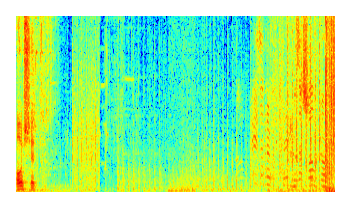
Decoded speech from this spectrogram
oh shit. Laser everything with a shotgun.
